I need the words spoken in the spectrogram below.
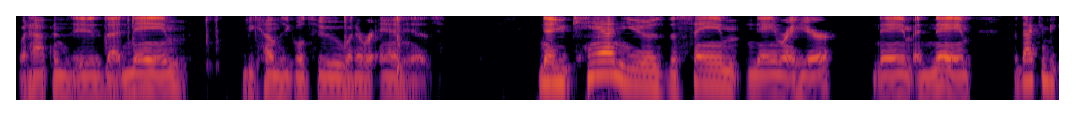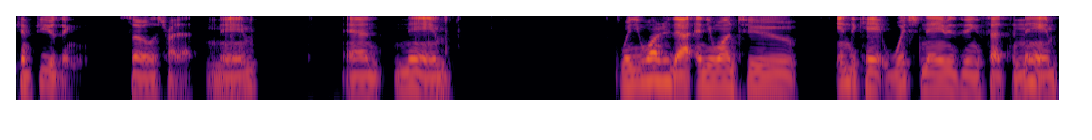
what happens is that name becomes equal to whatever n is. Now you can use the same name right here, name and name, but that can be confusing. So let's try that. Name and name. When you want to do that and you want to indicate which name is being set to name,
